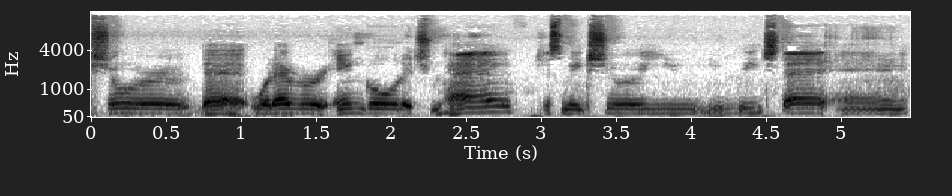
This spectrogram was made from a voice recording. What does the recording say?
sure that whatever end goal that you have, just make sure you, you reach that and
